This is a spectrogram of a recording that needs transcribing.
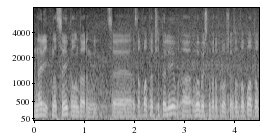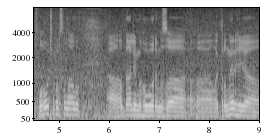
на рік, на цей календарний рік. Це зарплата вчителів, вибачте, перепрошую, за- зарплата обслуговуючого персоналу. Далі ми говоримо за е, електроенергія, е,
